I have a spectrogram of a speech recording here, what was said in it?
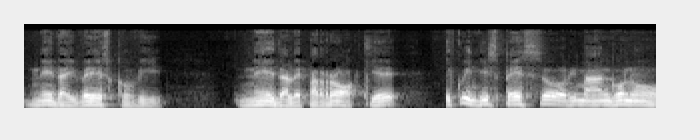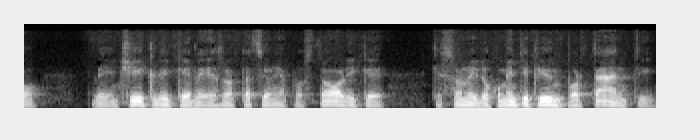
né dai vescovi né dalle parrocchie e quindi spesso rimangono le encicliche, le esortazioni apostoliche, che sono i documenti più importanti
